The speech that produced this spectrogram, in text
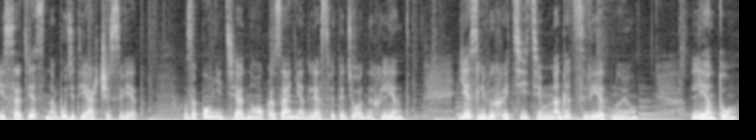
и, соответственно, будет ярче свет. Запомните одно указание для светодиодных лент. Если вы хотите многоцветную ленту,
